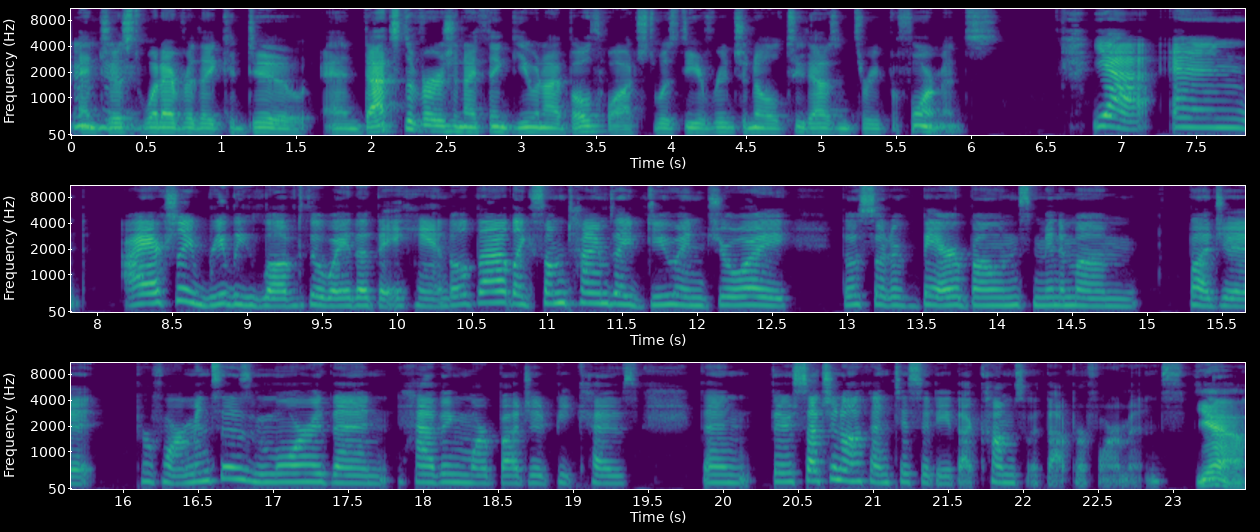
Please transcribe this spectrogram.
and Mhm. just whatever they could do. And that's the version I think you and I both watched was the original 2003 performance. Yeah, and I actually really loved the way that they handled that. Like sometimes I do enjoy those sort of bare bones minimum budget performances more than having more budget because then there's such an authenticity that comes with that performance. Yeah.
